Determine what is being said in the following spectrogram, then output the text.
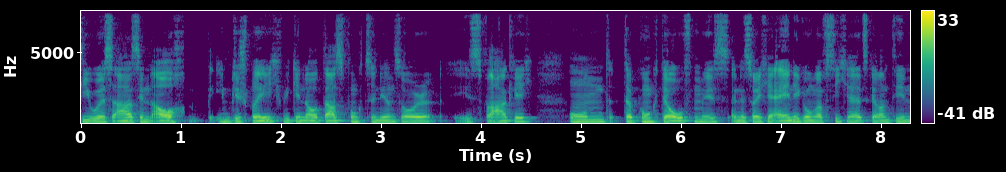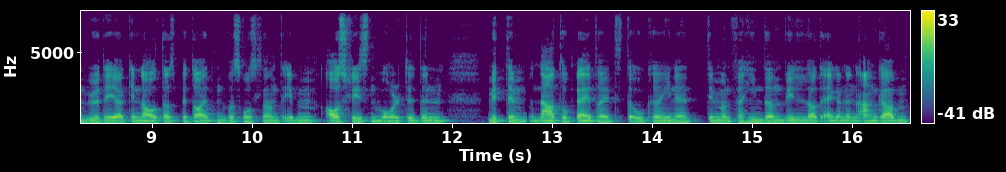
Die USA sind auch im Gespräch, wie genau das funktionieren soll, ist fraglich. Und der Punkt, der offen ist, eine solche Einigung auf Sicherheitsgarantien würde ja genau das bedeuten, was Russland eben ausschließen wollte. Denn mit dem NATO-Beitritt der Ukraine, den man verhindern will, laut eigenen Angaben,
